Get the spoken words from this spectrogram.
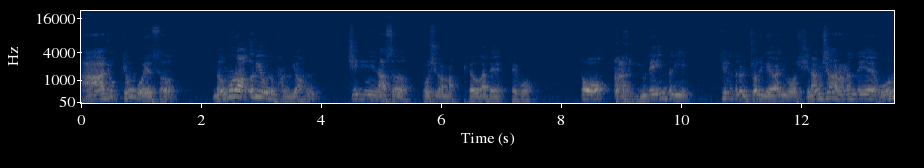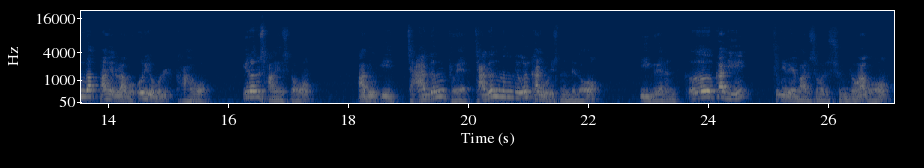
아주 견고해서 너무나 어려운 환경, 지진이 나서 도시가 막 폐허가 되, 되고 또 유대인들이 길들을 조직해가지고 신앙생활 하는 데에 온갖 방해를 하고 어려움을 가하고 이런 상황에서도 아주 이 작은 교회, 작은 능력을 가지고 있었는데도 이 교회는 끝까지 주님의 말씀을 순종하고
